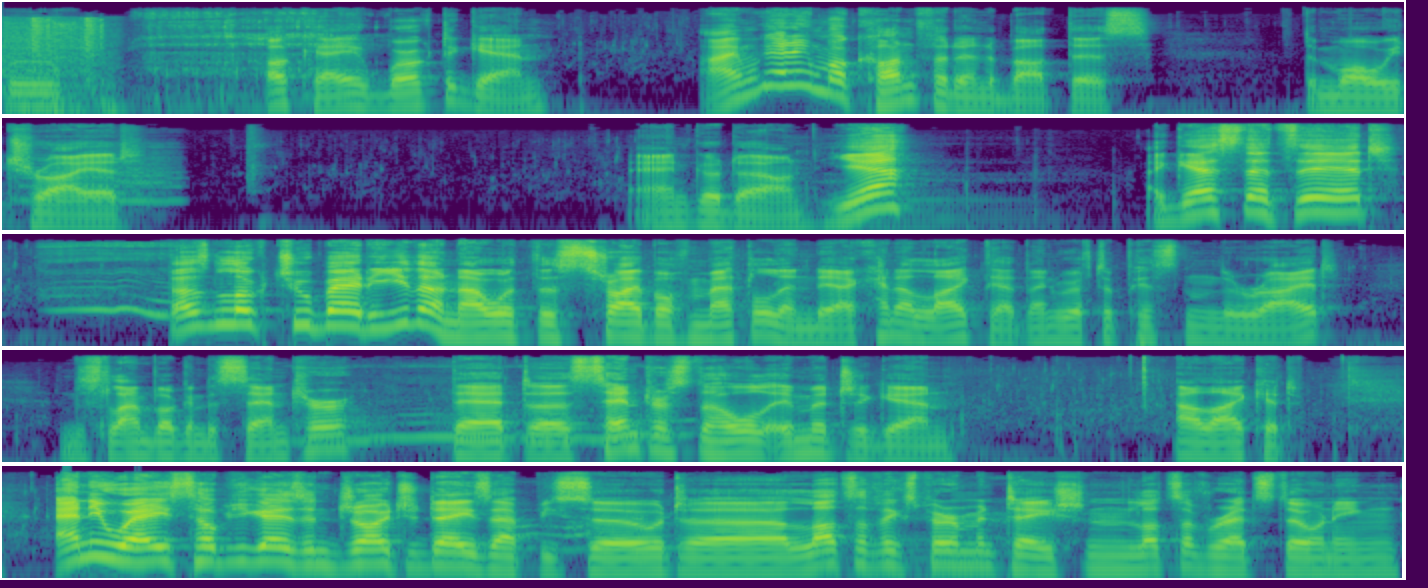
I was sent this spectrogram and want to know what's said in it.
boop. Okay, worked again. I'm getting more confident about this the more we try it. And go down. Yeah, I guess that's it. Doesn't look too bad either now with the stripe of metal in there. I kind of like that. Then we have the piston on the right and the slime block in the center. That uh, centers the whole image again. I like it. Anyways, hope you guys enjoyed today's episode. Uh, lots of experimentation, lots of redstoning.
